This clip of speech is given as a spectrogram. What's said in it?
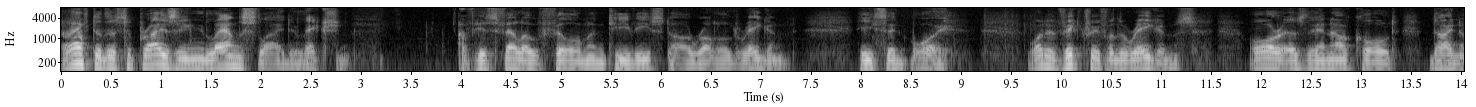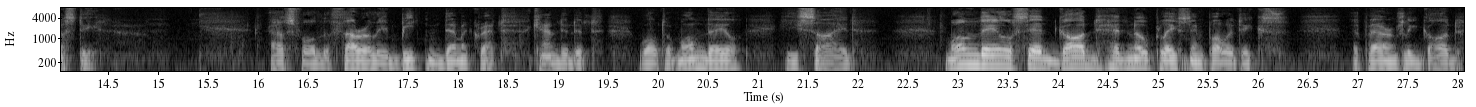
After the surprising landslide election of his fellow film and TV star Ronald Reagan, he said, Boy, what a victory for the Reagans, or as they're now called, dynasty. As for the thoroughly beaten Democrat candidate Walter Mondale, he sighed. Mondale said God had no place in politics Apparently, God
